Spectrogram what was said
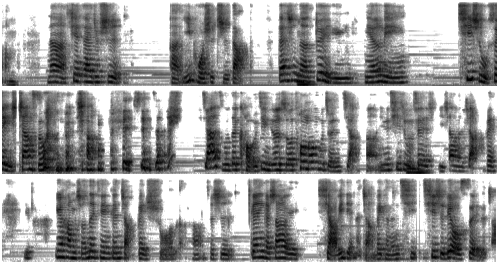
啊。那现在就是呃姨婆是知道的，但是呢，对于年龄。七十五岁以上所有的长辈，现在家族的口径就是说，通通不准讲啊，因为七十五岁以上的长辈，因因为他们说那天跟长辈说了啊，就是跟一个稍微小一点的长辈，可能七七十六岁的长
